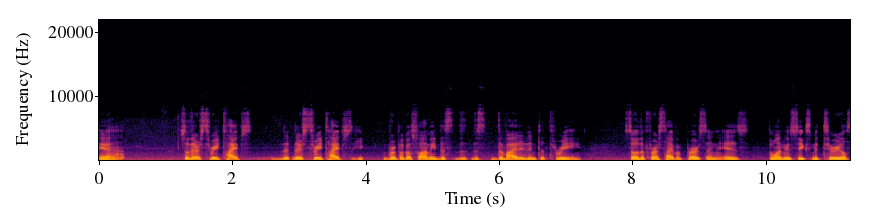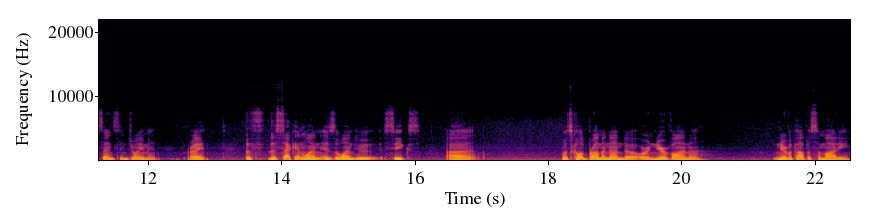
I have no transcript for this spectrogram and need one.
yeah so there's three types there's three types he, rupa goswami divided into three. So the first type of person is the one who seeks material sense enjoyment right? The, th- the second one is the one who seeks uh, what's called brahmananda or nirvana nirvikalpa samadhi.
